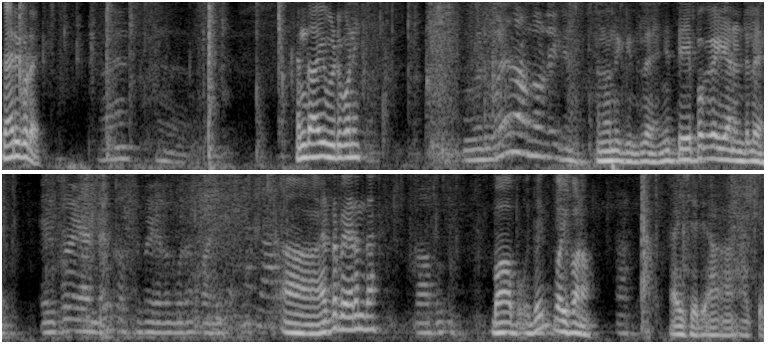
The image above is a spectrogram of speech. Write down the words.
കയറിക്കൂടെ? എന്തായി വീട് പണി വീട് പണി നടന്നുകൊണ്ടിരിക്കുന്നു എന്നോണ്ടിരിക്കുന്നുണ്ടല്ലേ ഇനി തേപ്പൊക്കെ കഴിയാനുണ്ടല്ലേ ആ ഏട്ടന്റെ പേരെന്താ? ബാബു. ബാബു. ഇത് വൈഫാണോ? ആ. അത് ശരി. ആ ഓക്കെ.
